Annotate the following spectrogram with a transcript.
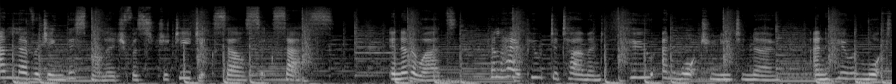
and leveraging this knowledge for strategic sales success. In other words, he'll help you determine who and what you need to know and who and what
